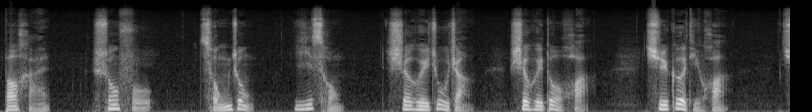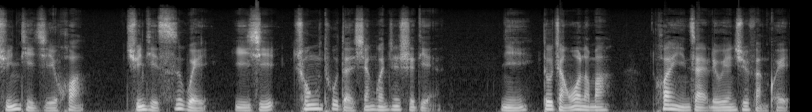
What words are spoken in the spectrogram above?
包含说服、从众、依从、社会助长、社会惰化、去个体化、群体极化、群体思维以及冲突的相关知识点。你都掌握了吗？欢迎在留言区反馈。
